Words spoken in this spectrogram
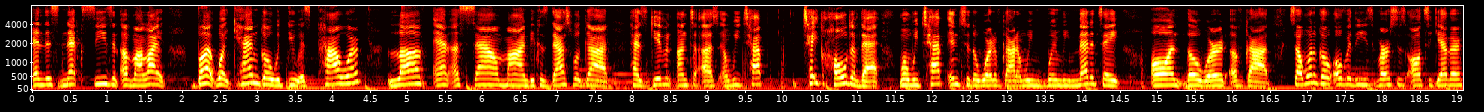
in this next season of my life. But what can go with you is power, love, and a sound mind because that's what God has given unto us. And we tap take hold of that when we tap into the word of God and we when we meditate on the word of God. So I want to go over these verses all together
